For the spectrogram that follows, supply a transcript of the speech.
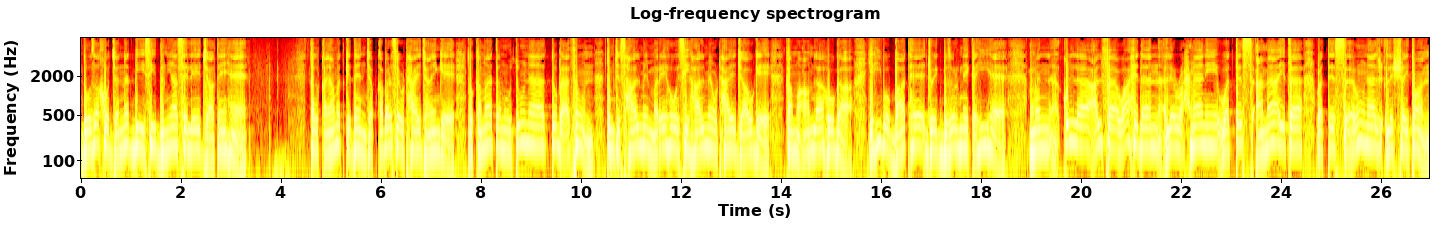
دوزخ و جنت بھی اسی دنیا سے لے جاتے ہیں۔ کل قیامت کے دن جب قبر سے اٹھائے جائیں گے، تو کما تموتون تب اثون تم جس حال میں مرے ہو اسی حال میں اٹھائے جاؤ گے، کا معاملہ ہوگا۔ یہی وہ بات ہے جو ایک بزرگ نے کہی ہے۔ من کل الف واحد للرحمن و تس امایت و تس للشیطان۔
